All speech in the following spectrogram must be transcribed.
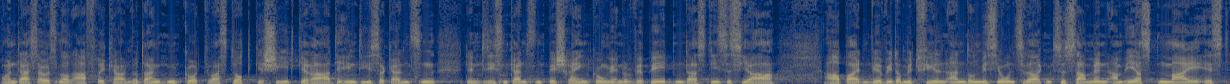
Und das aus Nordafrika. Und wir danken Gott, was dort geschieht, gerade in dieser ganzen, in diesen ganzen Beschränkungen. Und wir beten, dass dieses Jahr arbeiten wir wieder mit vielen anderen Missionswerken zusammen. Am 1. Mai ist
